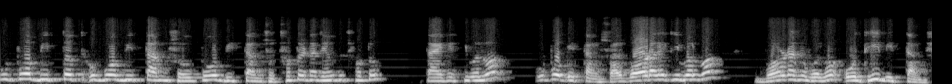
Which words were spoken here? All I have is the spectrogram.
উপবৃত্ত, উপবৃত্তাংশ উপবৃত্তাংশ। ছোট এটা যেহেতু ছোট তাই কি বলব? উপবৃত্তাংশ। আর বড়টাকে কি বলব? বড়টাকে বলব অধিবৃত্তাংশ।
